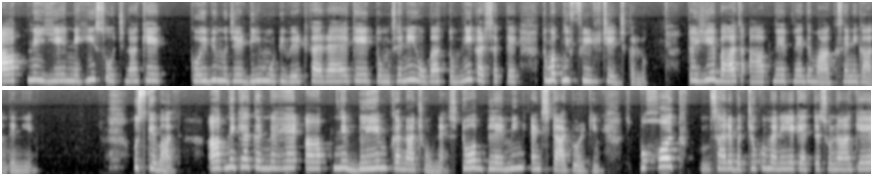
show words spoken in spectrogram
आपने ये नहीं सोचना कि कोई भी मुझे डीमोटिवेट कर रहा है कि तुमसे नहीं होगा, तुम नहीं कर सकते। तुम अपनी फ़ील्ड चेंज कर लो। तो ये बात आपने अपने दिमाग से निकाल देनी है। उसके बाद, आपने क्या करना है? आपने ब्लेम करना छोड़ना है। Stop blaming and start working बहुत सारे बच्चों को मैंने ये कहते सुना कि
